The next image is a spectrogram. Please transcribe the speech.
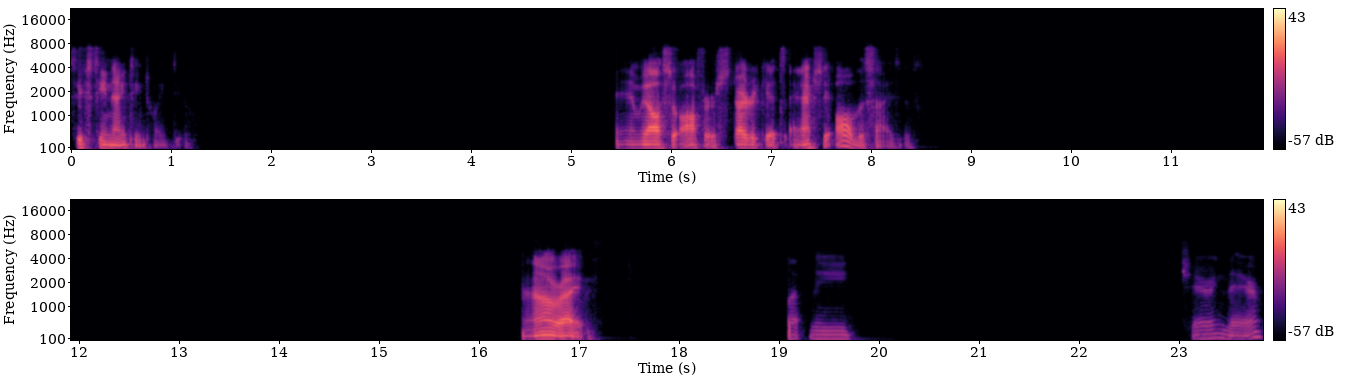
16, 19, 22. And we also offer starter kits and actually all the sizes. All right. Let me sharing there.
